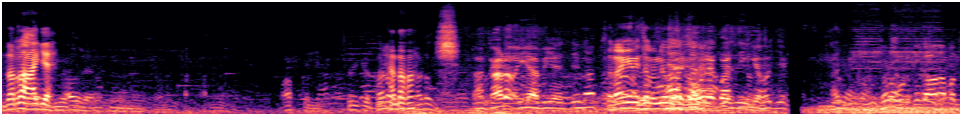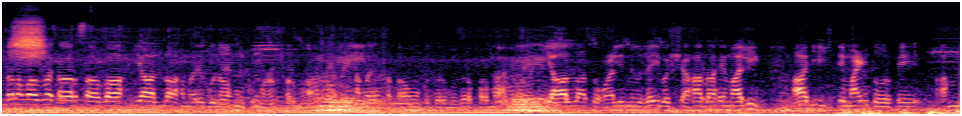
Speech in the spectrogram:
ذرا آ گیا کار صاحبہ یا اللہ ہمارے گناہوں کو معاف فرما ہمارے خطاؤں کو درگزر فرما یا اللہ تو عالم الغیب شہادہ ہے مالی آج اجتماعی طور پہ ہم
